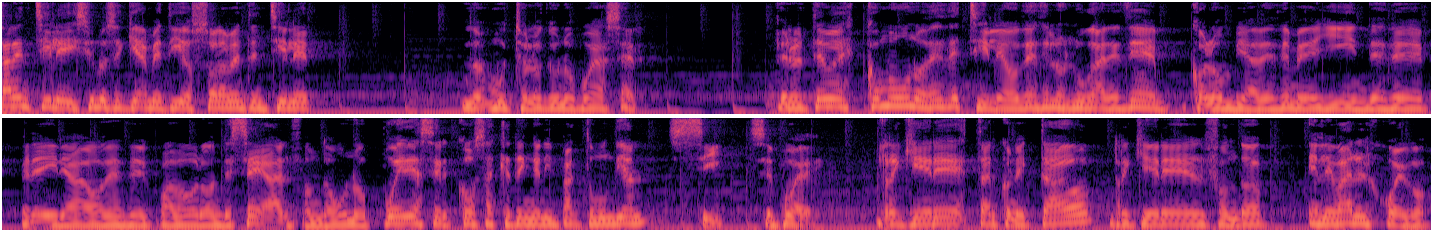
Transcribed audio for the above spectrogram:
Estar en Chile y si uno se queda metido solamente en Chile, no es mucho lo que uno puede hacer. Pero el tema es cómo uno desde Chile o desde los lugares, desde Colombia, desde Medellín, desde Pereira o desde Ecuador, donde sea, el fondo, uno puede hacer cosas que tengan impacto mundial. Sí, se puede. Requiere estar conectado, requiere el fondo elevar el juego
